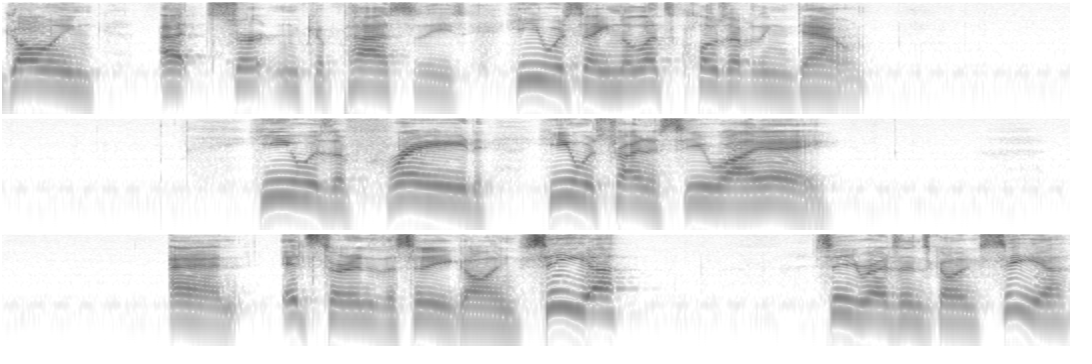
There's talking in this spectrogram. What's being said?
going at certain capacities. He was saying, no, let's close everything down. He was afraid. He was trying to CYA. And it's turned into the city going, see ya. City residents going, see ya.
